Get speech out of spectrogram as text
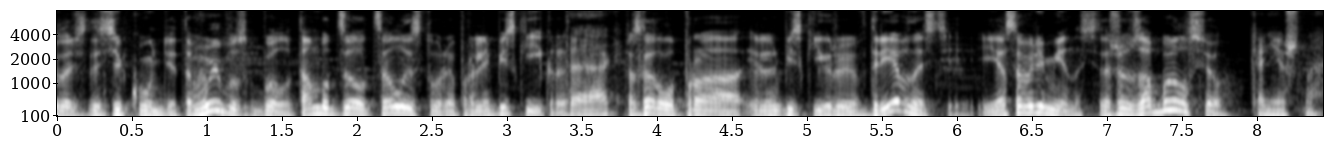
значит на секунде? Это выпуск был, там была целая, целая история про Олимпийские игры. Так, Рассказывал про Олимпийские игры в древности и о современности. Ты что, забыл все? конечно.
